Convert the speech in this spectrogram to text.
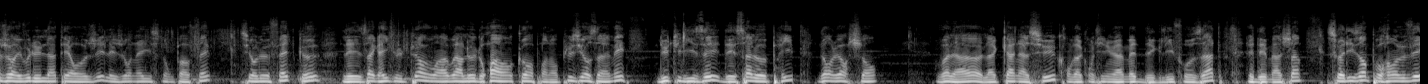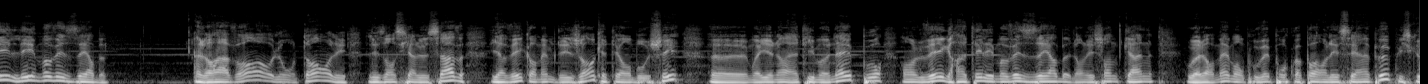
j'aurais voulu l'interroger. Les journalistes l'ont pas fait sur le fait que les agriculteurs vont avoir le droit encore pendant plusieurs années d'utiliser des saloperies dans leurs champs. Voilà, la canne à sucre, on va continuer à mettre des glyphosates et des machins, soi-disant pour enlever les mauvaises herbes. Alors avant, longtemps, les, anciens le savent, il y avait quand même des gens qui étaient embauchés, euh, moyennant un timonet, pour enlever et gratter les mauvaises herbes dans les champs de canne. Ou alors même, on pouvait pourquoi pas en laisser un peu, puisque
